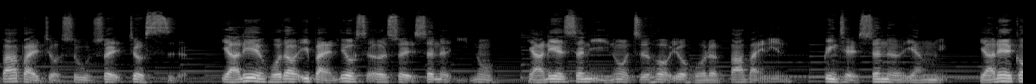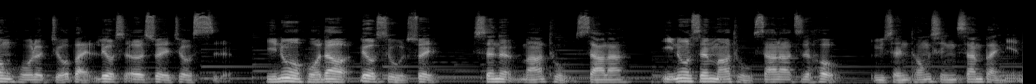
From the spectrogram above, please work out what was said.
八百九十五岁就死了。亚列活到一百六十二岁，生了以诺。亚列生以诺之后，又活了八百年，并且生儿养女。亚列共活了九百六十二岁就死了。以诺活到六十五岁，生了马土沙拉。以诺生马土沙拉之后，与神同行三百年，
